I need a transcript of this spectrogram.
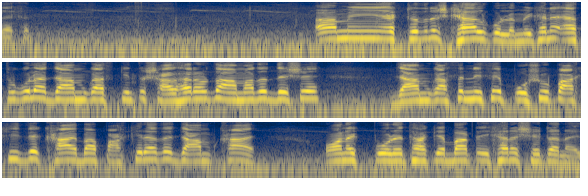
দেখেন আমি একটা জিনিস খেয়াল করলাম, এখানে এতগুলা জাম গাছ কিন্তু সাধারণত আমাদের দেশে জাম গাছের নিচে পশু পাখি যে খায় বা পাখিরা যে জাম খায়, অনেক পড়ে থাকে বাট এখানে সেটা নাই।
